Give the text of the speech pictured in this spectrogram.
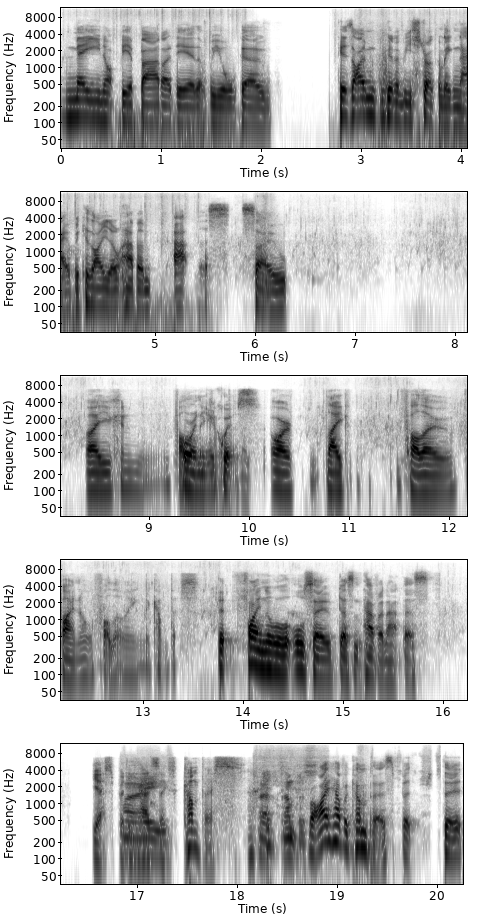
may not be a bad idea that we all go, because I'm going to be struggling now because I don't have an atlas. So Well, you can follow any the equipment. compass, or like follow final following the compass. But Final also doesn't have an atlas. Yes, but he has a compass. Uh, compass. Well, I have a compass, but the,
